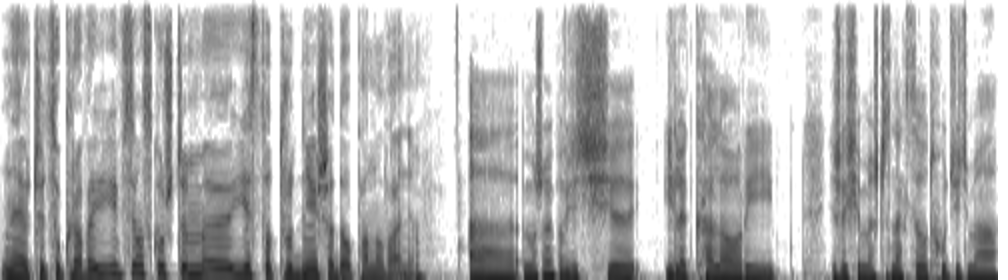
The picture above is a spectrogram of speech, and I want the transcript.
e, czy cukrowej i w związku z czym e, jest to trudniejsze do opanowania. A możemy powiedzieć, ile kalorii, jeżeli się mężczyzna chce odchudzić, ma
